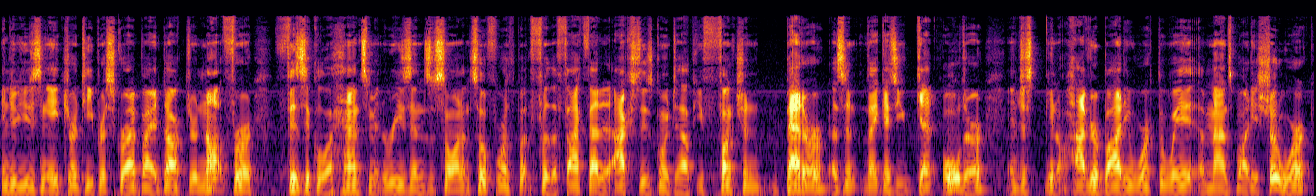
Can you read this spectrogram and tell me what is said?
and you're using HRT prescribed by a doctor not for physical enhancement reasons and so on and so forth, but for the fact that it actually is going to help you function better as in, like as you get older and just you know have your body work the way a man's body should work.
